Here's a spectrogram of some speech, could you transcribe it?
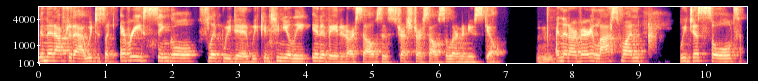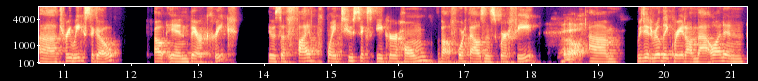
And then after that, we just like every single flip we did, we continually innovated ourselves and stretched ourselves to learn a new skill. Mhm. And then our very last one, we just sold uh, three weeks ago out in Bear Creek. It was a 5.26 acre home, about 4,000 square feet. Wow. Um, we did really great on that one. And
